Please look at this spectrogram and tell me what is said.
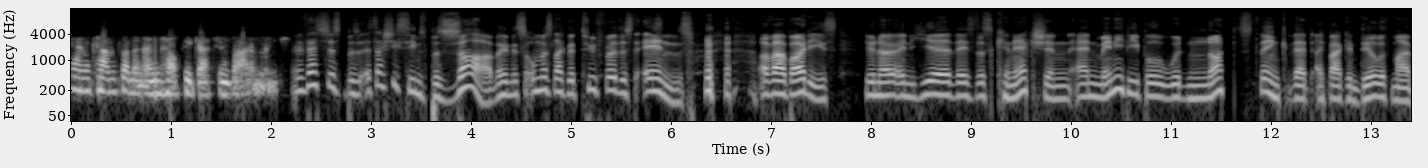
can come from an unhealthy gut environment. I mean, that's just, it actually seems bizarre. I mean, it's almost like the two furthest ends of our bodies, you know, and here there's this connection. And many people would not think that if I can deal with my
